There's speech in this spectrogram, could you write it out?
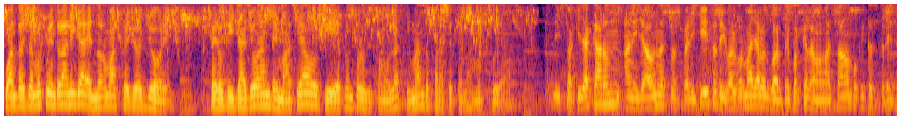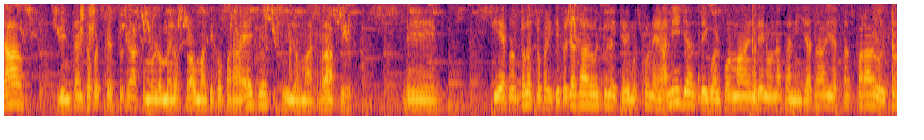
Cuando estemos poniendo la anilla es normal que ellos lloren pero si ya lloran demasiado, si de pronto los estamos lastimando para que tengamos cuidado. Listo, aquí ya quedaron anillados nuestros periquitos, de igual forma ya los guardé porque la mamá estaba un poquito estresada. Yo intento pues que esto sea como lo menos traumático para ellos y lo más rápido. Eh, si de pronto nuestro periquito ya es adulto y le queremos poner anillas, de igual forma venden unas anillas abiertas para adultos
